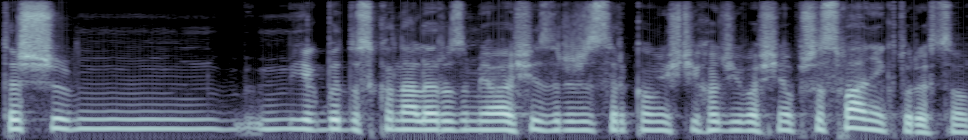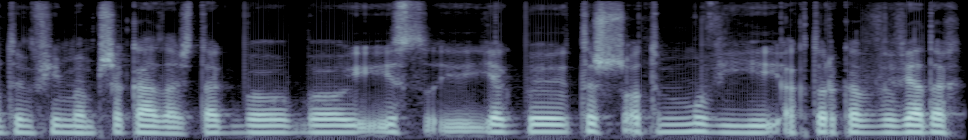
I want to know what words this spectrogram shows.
też mm, jakby doskonale rozumiała się z reżyserką, jeśli chodzi właśnie o przesłanie, które chcą tym filmem przekazać, tak? Bo, bo jest jakby też o tym mówi aktorka w wywiadach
